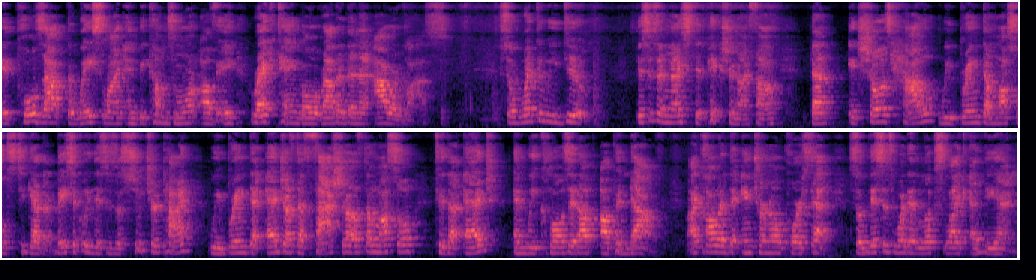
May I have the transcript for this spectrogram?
it pulls out the waistline and becomes more of a rectangle rather than an hourglass. So what do we do? This is a nice depiction I found that it shows how we bring the muscles together. Basically, this is a suture tie. We bring the edge of the fascia of the muscle to the edge and we close it up up and down. I call it the internal corset. So this is what it looks like at the end.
